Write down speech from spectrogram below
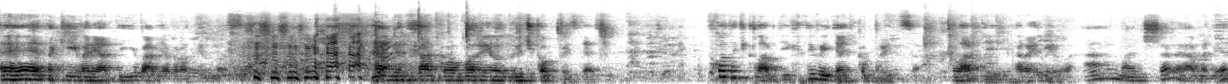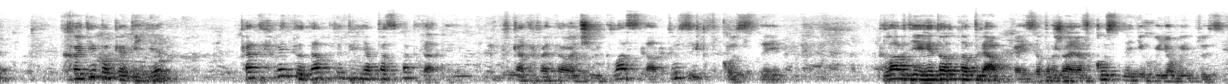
Еге, такий варіант і їбав я в рот і в нос. Гамлет Харкова море його дрючком пиздячий. Входить Клавдій, хтивий дядько принца. Клавдій, грайливо. А, маншер, гамлет. Ходімо кабінет. Конхвету дам тобі я посмоктати. Конхвета очень класна, тузик вкусний. Клавдій гидотна плямка і зображає вкусний ніхуйовий тузик.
